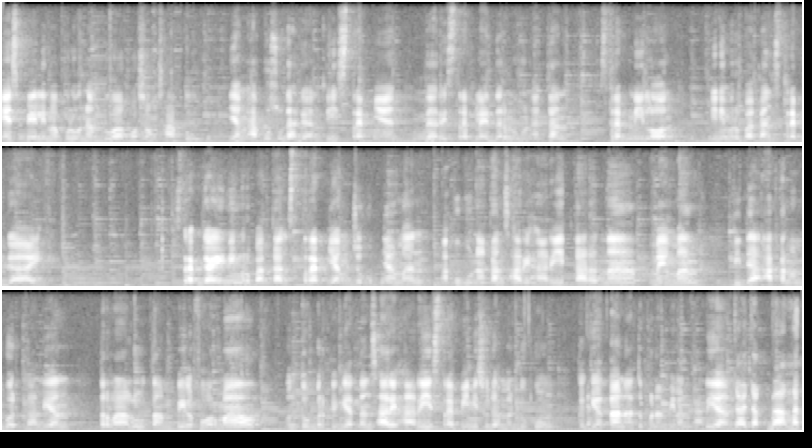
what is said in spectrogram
SP506201 yang aku sudah ganti strapnya hmm. dari strap leather menggunakan strap nilon. Ini merupakan strap guy. Strap guy ini merupakan strap yang cukup nyaman aku gunakan sehari-hari karena memang tidak akan membuat kalian terlalu tampil formal untuk berkegiatan sehari-hari strap ini sudah mendukung kegiatan atau penampilan kalian cocok banget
